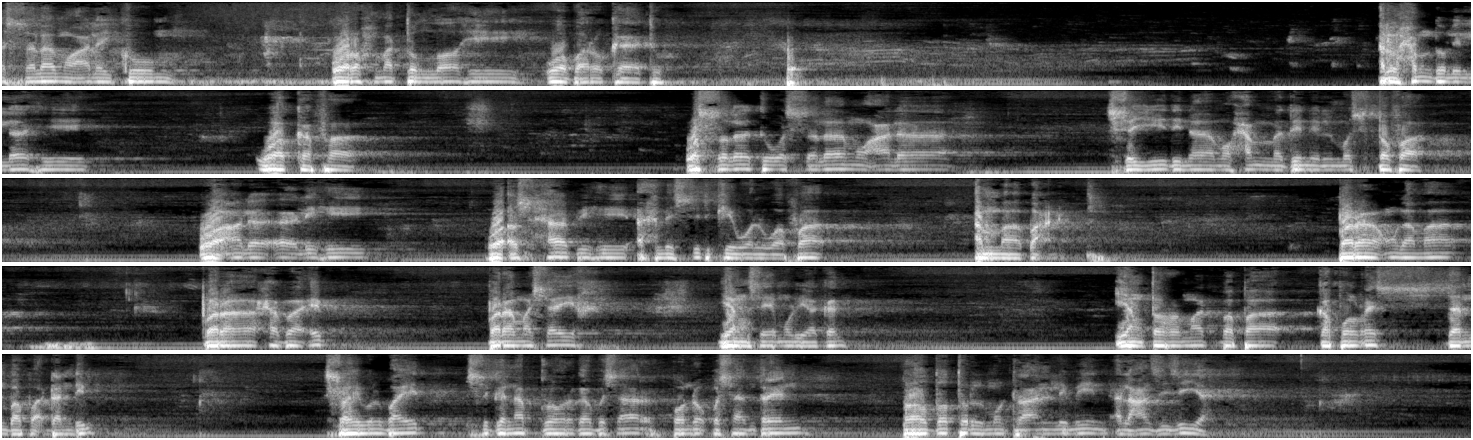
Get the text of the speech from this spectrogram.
السلام عليكم ورحمة الله وبركاته الحمد لله وكفى والصلاة والسلام على سيدنا محمد المصطفى وعلى آله وأصحابه أهل الصدق والوفاء أما بعد para ulama para habaib para masyaikh yang saya muliakan yang terhormat Bapak Kapolres dan Bapak Dandim Sahibul Bait segenap keluarga besar Pondok Pesantren Raudhatul Limin Al-Aziziyah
